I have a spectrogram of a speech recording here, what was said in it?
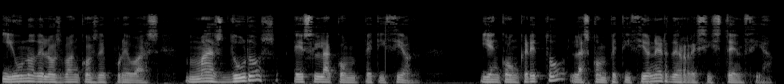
y uno de los bancos de pruebas más duros es la competición y en concreto las competiciones de resistencia.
